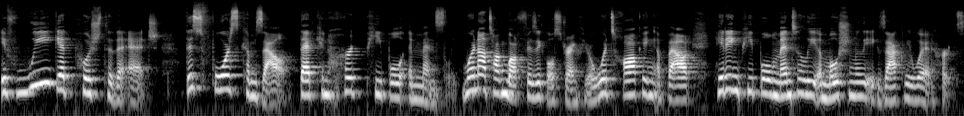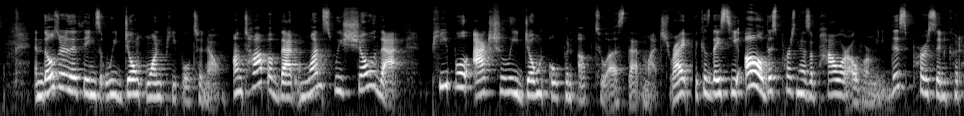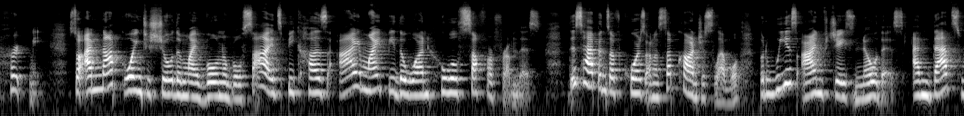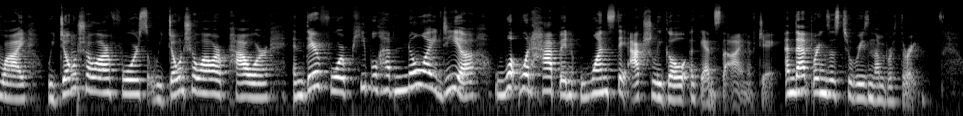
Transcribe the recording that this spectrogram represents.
If we get pushed to the edge, this force comes out that can hurt people immensely. We're not talking about physical strength here. We're talking about hitting people mentally, emotionally, exactly where it hurts. And those are the things we don't want people to know. On top of that, once we show that, people actually don't open up to us that much, right? Because they see, oh, this person has a power over me. This person could hurt me. So I'm not going to show them my vulnerable sides because I might be the one who will suffer from this. This happens, of course, on a subconscious level, but we as INFJs know this. And that's why we don't show our force, we don't show our power, and therefore people have no idea what would happen once they actually go against the INFJ. And that brings us to reason number three.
